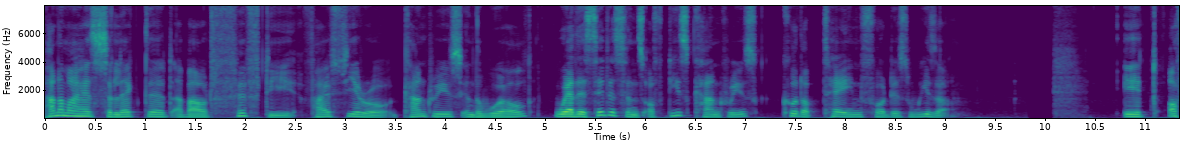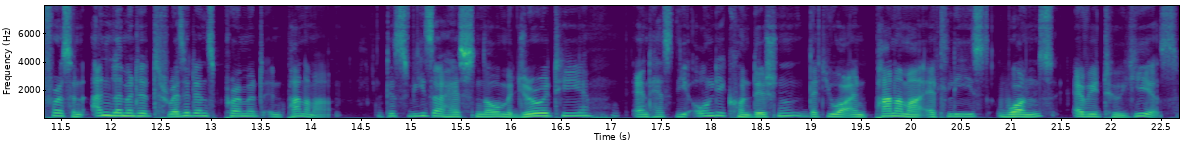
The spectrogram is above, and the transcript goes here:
Panama has selected about 50, 50 countries in the world where the citizens of these countries could obtain for this visa. It offers an unlimited residence permit in Panama. This visa has no majority and has the only condition that you are in Panama at least once every two years.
